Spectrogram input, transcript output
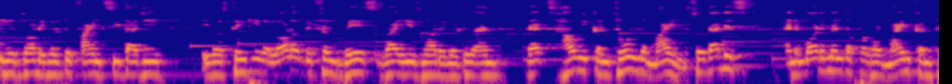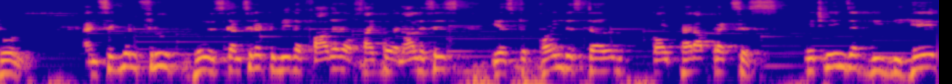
he is not able to find Sitaji. He was thinking a lot of different ways why he is not able to, and that's how we control the mind. So that is an embodiment of our mind control. And Sigmund Freud, who is considered to be the father of psychoanalysis, he has coined this term called parapraxis which means that we behave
